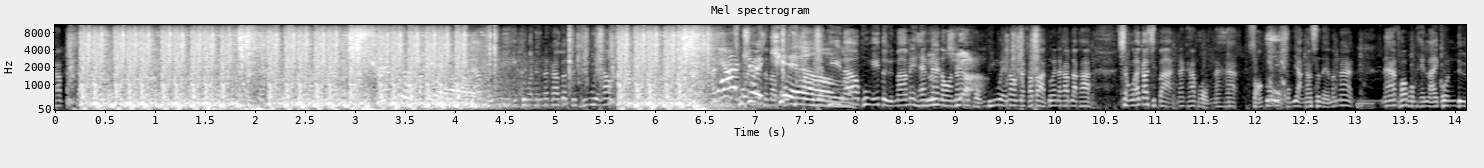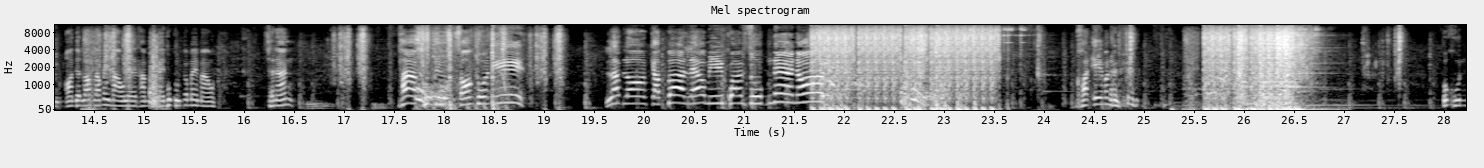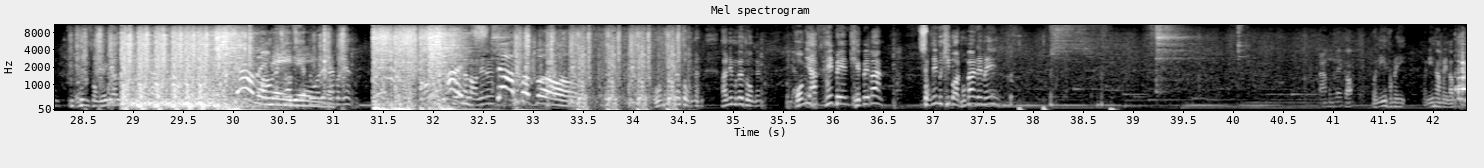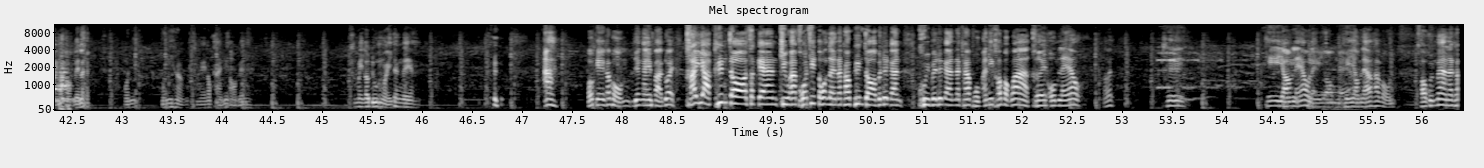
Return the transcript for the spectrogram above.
ต็มที่นะครับแล้วผมมีอีกตัวหนึงนะครับก็คือพิงเวนอมอันนี้ช่วยสนับสนุนเราเต็มที่แล้วพรุ่งนี้ตื่นมาไม่แห้งแน่นอนนะครับผมพิงเวนอมนะครับฝากด้วยนะครับราคา290 บาทนะครับผมนะฮะสองตัวนี้ผมอยากนำเสนอมากๆนะฮะเพราะผมเห็นหลายคนดื่มออนเดอะล็อกแล้วไม่เมาเลยทำยังไงพวกคุณก็ไม่เมา ฉะนั้นถ้าคุณดื่มสองตัวนี้ รับรองกลับบ้านแล้วมีความสุขแน่นอนคอร์ดเอมาหน่อยเพื่อนพวกคุณพวกคุณส่งเยอะๆเลย เอาไม่ชอบเสียตัวเลยนะคนเนี้ยเอาตลอดเลยนะ Unstoppable. ผมก็ส่งนะคราวนี้มันก็ส่งกัน ผมอยากให้เบนเข็มไปบ้าง ส่งให้มันคีย์บอร์ดผมบ้างได้ไหมตามมึงเลยก๊อฟวันนี้ทำไม วันนี้ทำไมเราขายไม่ออกเลยล่ะวันนี้ วันนี้ทำไมเราขายไม่ออกเลยนะทำไมเราดูหน่อยจังเลยอะอะ โอเคครับผม ยังไงฝากด้วย ใครอยากขึ้นจอสแกน QR code ที่โต๊ะเลยนะครับ ขึ้นจอไปด้วยกัน คุยไปด้วยกันนะครับผม อันนี้เขาบอกว่าเคยอมแล้วเฮ้ยเคยเคยยอมแล้วเลยเคยยอมแล้วครับผม ขอบคุณมากนะครับ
